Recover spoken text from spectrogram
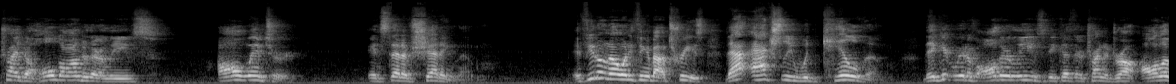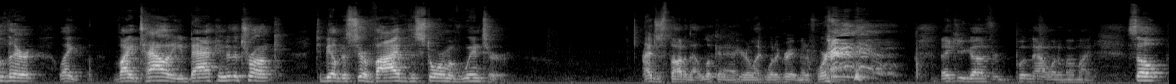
tried to hold on to their leaves all winter instead of shedding them. If you don't know anything about trees, that actually would kill them. They get rid of all their leaves because they're trying to draw all of their like vitality back into the trunk to be able to survive the storm of winter. I just thought of that looking at here like what a great metaphor. Thank you God for putting that one in my mind. So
